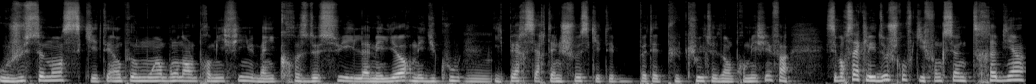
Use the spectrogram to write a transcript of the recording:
où justement ce qui était un peu moins bon dans le premier film, ben, il creuse dessus et il l'améliore, mais du coup Mm. il perd certaines choses qui étaient peut-être plus cultes dans le premier film. Enfin, c'est pour ça que les deux, je trouve qu'ils fonctionnent très bien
